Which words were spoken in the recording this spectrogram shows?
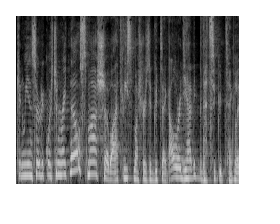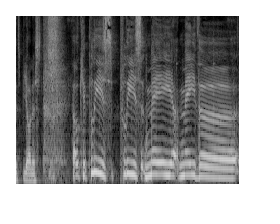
Can we answer the question right now? Smash. Well, at least Smasher is a good tank. I already have it, but that's a good tank. Let's be honest. Okay, please, please, may may the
